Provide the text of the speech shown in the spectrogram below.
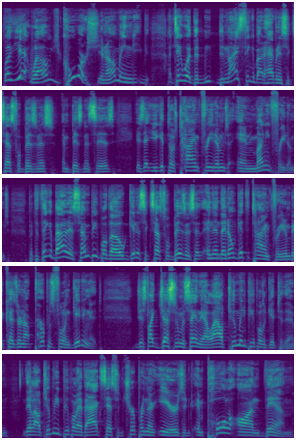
Well, yeah, well, of course, you know. I mean, I tell you what, the, the nice thing about having a successful business and businesses is that you get those time freedoms and money freedoms. But the thing about it is, some people though get a successful business and then they don't get the time freedom because they're not purposeful in getting it. Just like Justin was saying, they allow too many people to get to them. They allow too many people to have access and chirp in their ears and, and pull on them.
